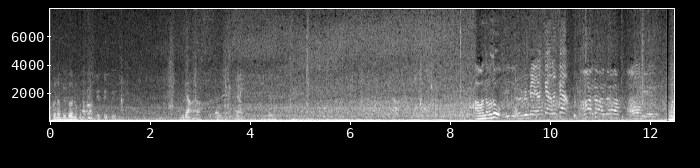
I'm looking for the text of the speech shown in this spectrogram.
Aku Nabi Banu. Udang ah. Udang. Ah, mana masuk? Langkah, langkah. Caru-caru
